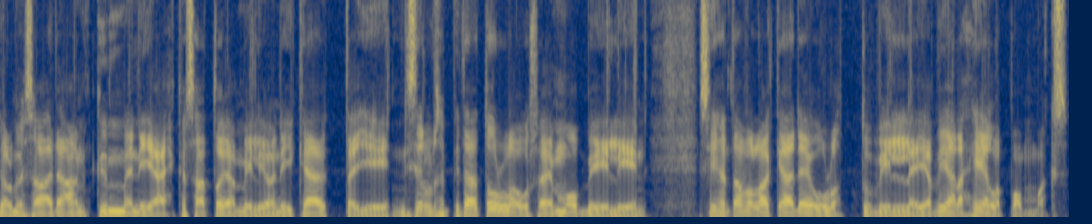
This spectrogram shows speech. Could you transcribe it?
jolloin me saadaan kymmeniä, ehkä satoja miljoonia käyttäjiä, niin silloin se pitää tulla usein mobiiliin siihen tavallaan käden ulottuville ja vielä helpommaksi.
